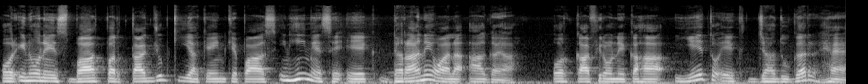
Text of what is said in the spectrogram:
اور انہوں نے اس بات پر تعجب کیا کہ ان کے پاس انہی میں سے ایک ڈرانے والا آ گیا اور کافروں نے کہا، یہ تو ایک جادوگر ہے،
